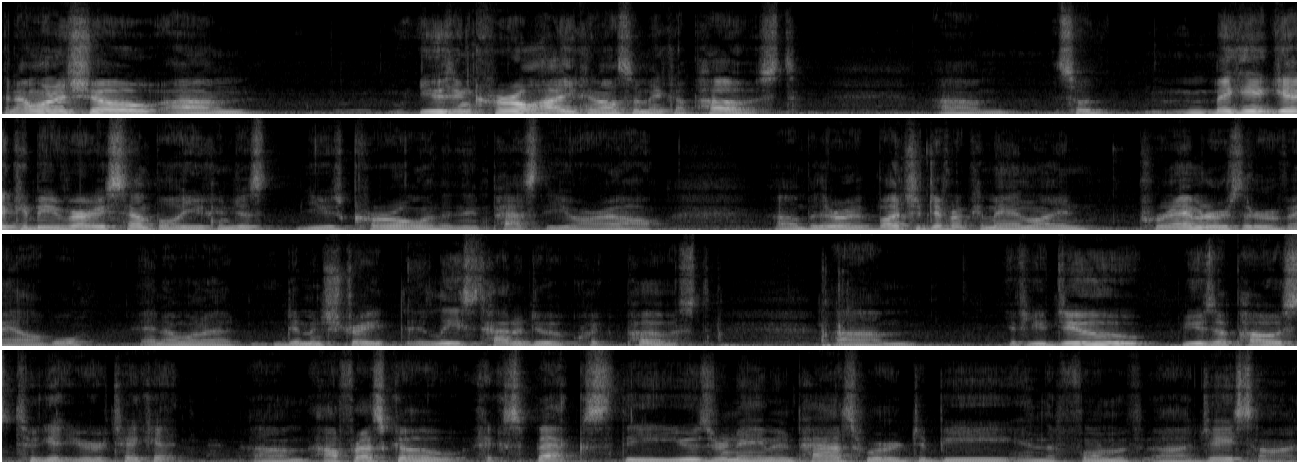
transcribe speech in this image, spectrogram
And I want to show um, using curl how you can also make a post. Um, so making a GET can be very simple. You can just use curl and then pass the URL. Um, but there are a bunch of different command line parameters that are available and I want to demonstrate at least how to do a quick post. Um, if you do use a post to get your ticket, um, Alfresco expects the username and password to be in the form of uh, JSON.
